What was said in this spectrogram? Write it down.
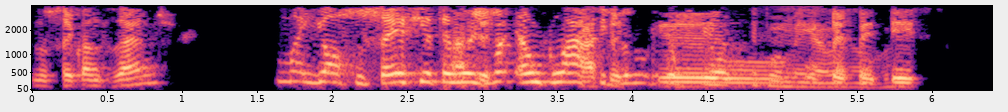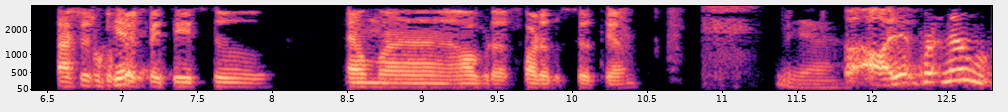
não sei quantos anos, maior sucesso e até achas, hoje é um clássico achas que o, o, feitiço, Achas o que o Foi Feitiço é uma obra fora do seu tempo? Yeah. Olha, não,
